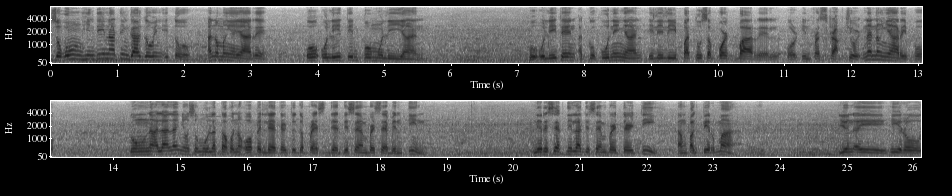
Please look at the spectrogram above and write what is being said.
So kung hindi natin gagawin ito, ano mangyayari? Uulitin po muli yan. Uulitin at kukunin yan, ililipat to sa pork barrel or infrastructure na nangyari po. Kung naalala nyo, sumulat ako ng open letter to the President December 17. Nireset nila December 30 ang pagpirma. Yun ay Hero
